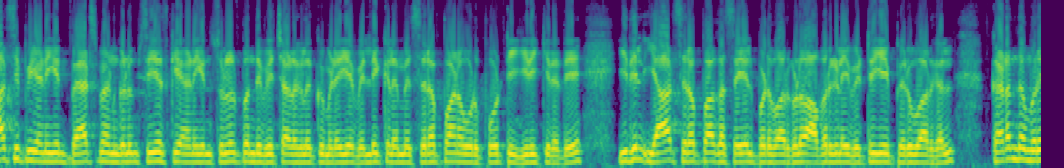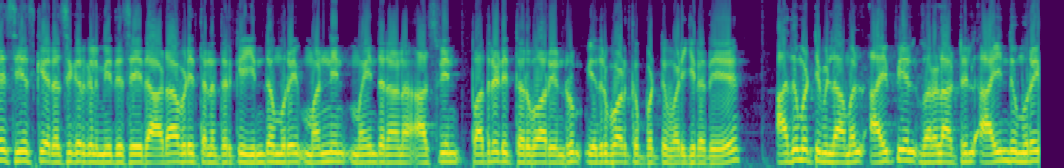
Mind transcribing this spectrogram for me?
ஆர்சிபி அணியின் பேட்ஸ்மேன்களும் சிஎஸ்கே அணியின் சுழற்பந்து வீச்சாளர்களுக்கும் இடையே வெள்ளிக்கிழமை சிறப்பான ஒரு போட்டி இருக்கிறது. இதில் யார் சிறப்பாக செயல்படுவார்களோ அவர்களை வெற்றியை பெறுவார்கள். கடந்த முறை சிஎஸ்கே ரசிகர்கள் மீது செய்த அடாவடித்தனத்திற்கு இந்த முறை மண்ணின் மைந்தனான அஸ்வின் பதிலடி தருவார் என்றும் எதிர்பார்க்கப்பட்டு வருகிறது. அது மட்டுமில்லாமல் ஐபிஎல் வரலாற்றில் ஐந்து முறை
